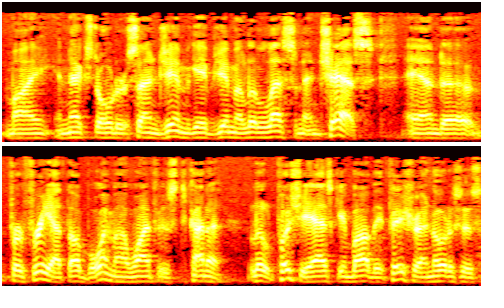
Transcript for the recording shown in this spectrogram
my next older son, Jim, gave Jim a little lesson in chess. And, uh, for free, I thought, boy, my wife is kind of little pushy asking Bobby Fischer, I noticed as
